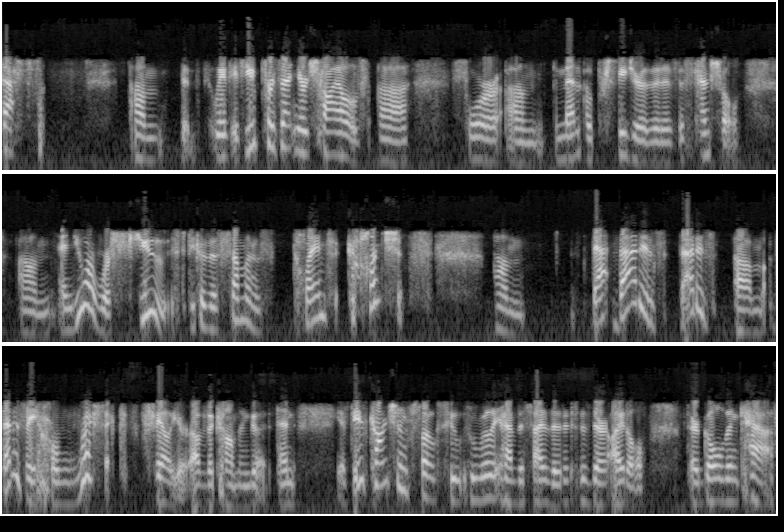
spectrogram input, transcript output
theft um, if you present your child uh, for um, a medical procedure that is essential, um, and you are refused because of someone's claim to conscience, um, that that is that is um, that is a horrific failure of the common good. And if these conscience folks who who really have decided that this is their idol, their golden calf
